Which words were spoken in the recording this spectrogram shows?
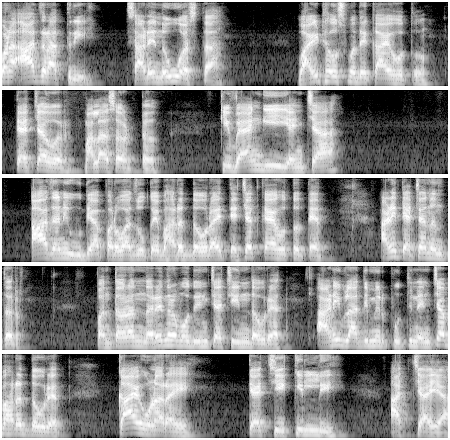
पण आज रात्री साडेनऊ वाजता व्हाईट हाऊसमध्ये काय होतं? त्याच्यावर मला असं वाटतं की वँग यी यांच्या आज आणि उद्या परवा जो काही भारत दौरा आहे त्याच्यात काय होतं त्यात? आणि त्याच्यानंतर पंतप्रधान नरेंद्र मोदींच्या चीन दौऱ्यात आणि व्लादिमीर पुतीन यांच्या भारत दौऱ्यात काय होणार आहे? त्याची किल्ली आजच्या या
